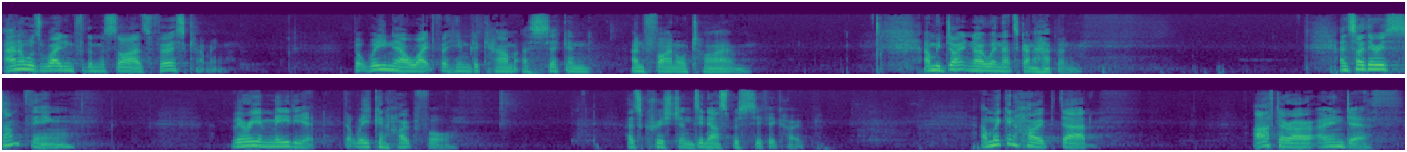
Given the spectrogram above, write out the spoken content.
Anna was waiting for the Messiah's first coming, but we now wait for him to come a second and final time. And we don't know when that's going to happen. And so there is something very immediate that we can hope for as Christians in our specific hope. And we can hope that after our own death,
